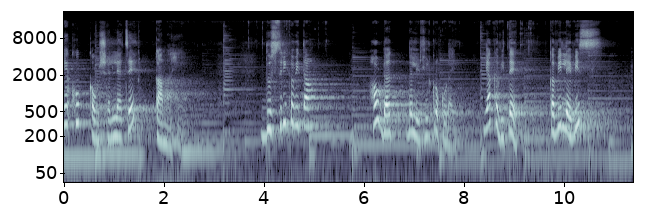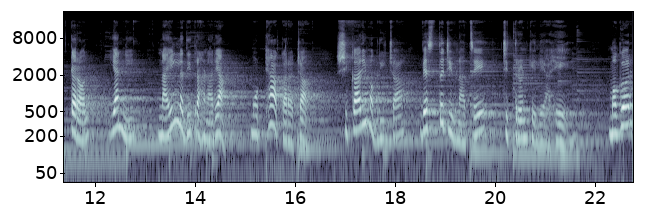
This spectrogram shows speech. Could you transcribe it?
हे खूप कौशल्याचे काम आहे. दुसरी कविता how doth the little crocodile या कवितेत कवी लेविस टरॉल यांनी नाईल नदीत राहणाऱ्या मोठ्या आकाराच्या शिकारी मगरीच्या व्यस्त जीवनाचे चित्रण केले आहे. मगर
